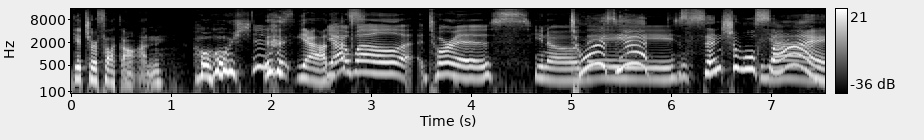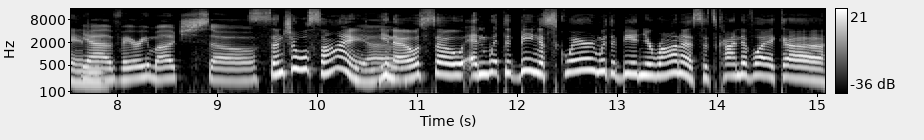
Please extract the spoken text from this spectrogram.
Get your fuck on. Oh, shit. Yeah, yeah, well, Taurus, you know. Taurus, they- yeah, sensual sign. Yeah, very much so. Sensual sign, Yeah. you know. So, and with it being a square and with it being Uranus, it's kind of like uh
